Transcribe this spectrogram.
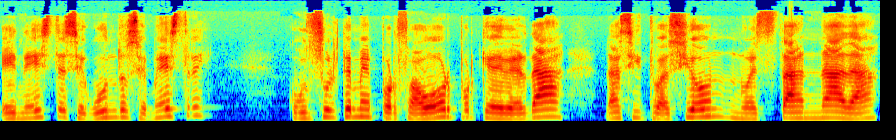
en este segundo semestre, consúlteme por favor porque de verdad la situación no está nada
